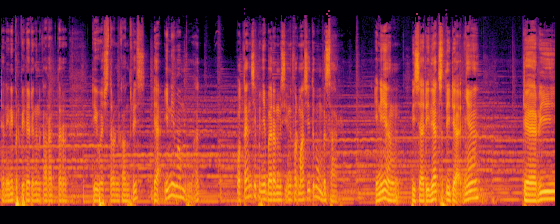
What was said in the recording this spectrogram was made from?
dan ini berbeda dengan karakter di western countries ya ini membuat potensi penyebaran misinformasi itu membesar. Ini yang bisa dilihat setidaknya dari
